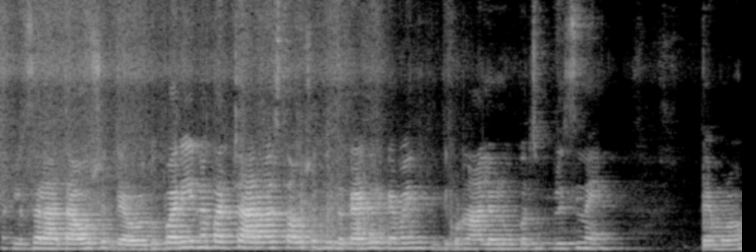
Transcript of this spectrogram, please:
म्हटलं चला आता औषध द्यावं. दुपारी ना पार चार वाजता औषध दिलं. काय झालं काय माहिती? तिकडून आल्यावर लवकर झोपलीच नाही. त्यामुळं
